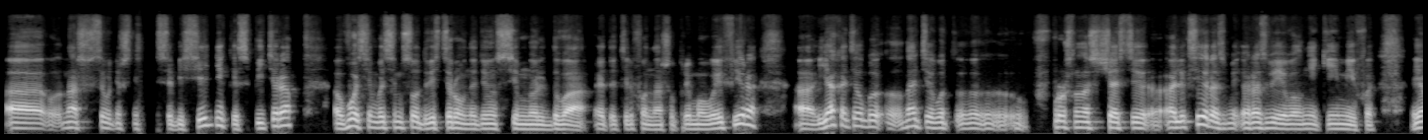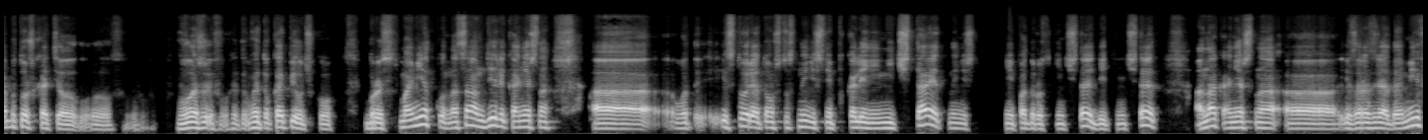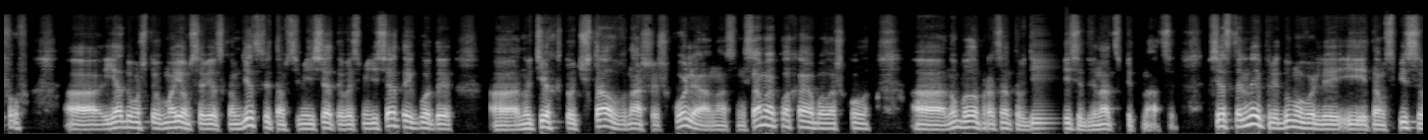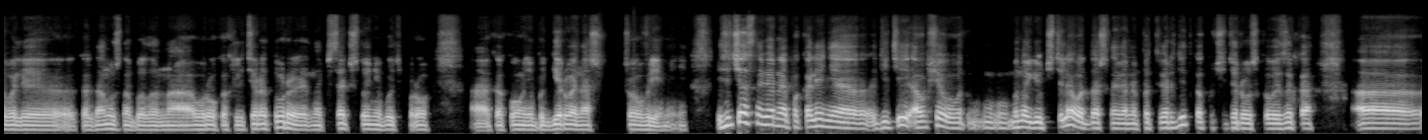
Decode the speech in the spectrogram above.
А, наш сегодняшний собеседник из Питера. 8 800 200 ровно 9702 – это телефон нашего прямого эфира. А, я хотел бы, знаете, вот э, в прошлой нашей части Алексей развеивал некие мифы. Я бы тоже хотел э, вложив в эту копилочку, бросить монетку. На самом деле, конечно, а, вот история о том, что нынешнее поколение не читает, нынешнее и подростки не читают, дети не читают, она, конечно, э, из разряда мифов. Э, я думаю, что в моем советском детстве, там, в 70-е, 80-е годы, э, ну, тех, кто читал в нашей школе, а у нас не самая плохая была школа, ну, было процентов 10, 12, 15. Все остальные придумывали и там списывали, когда нужно было на уроках литературы написать что-нибудь про какого-нибудь героя нашей времени. И сейчас, наверное, поколение детей, а вообще вот многие учителя, вот даже, наверное, подтвердит, как учитель русского языка, а,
